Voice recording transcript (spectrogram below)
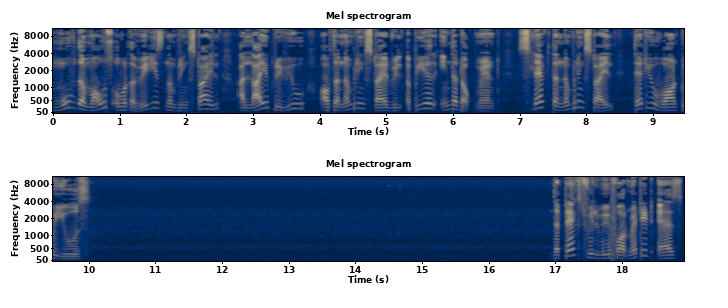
Move the mouse over the various numbering style. A live preview of the numbering style will appear in the document. Select the numbering style that you want to use. The text will be formatted as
